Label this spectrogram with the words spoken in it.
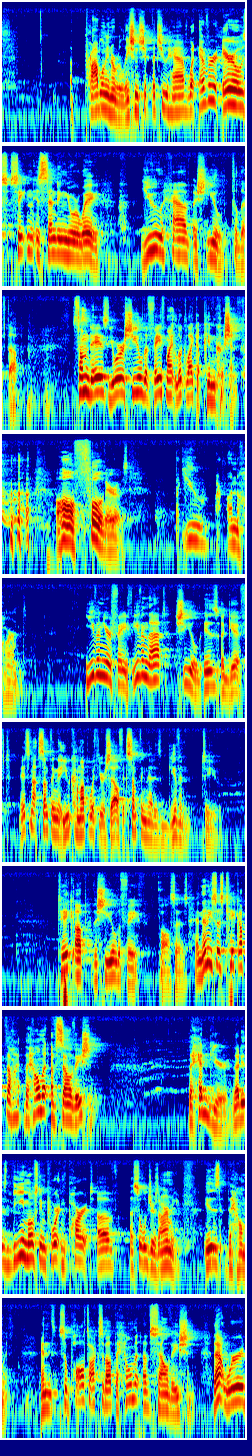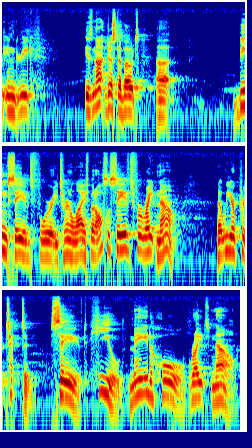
a problem in a relationship that you have, whatever arrows Satan is sending your way, you have a shield to lift up. Some days your shield of faith might look like a pincushion, all full of arrows, but you are unharmed. Even your faith, even that shield is a gift. It's not something that you come up with yourself, it's something that is given to you. Take up the shield of faith, Paul says. And then he says, Take up the, the helmet of salvation the headgear that is the most important part of a soldier's army is the helmet. And so Paul talks about the helmet of salvation. That word in Greek is not just about uh, being saved for eternal life, but also saved for right now. That we are protected, saved, healed, made whole right now.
